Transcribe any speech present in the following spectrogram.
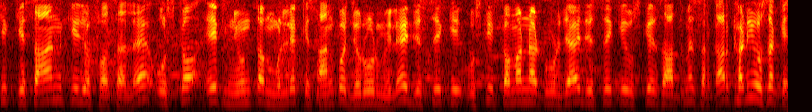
कि किसान की जो फ़सल है, उसका एक न्यूनतम मूल्य किसान को ज़रूर मिले, जिससे कि उसकी कमर ना टूट जाए, जिससे कि उसके साथ में सरकार खड़ी हो सके।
